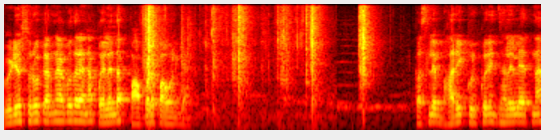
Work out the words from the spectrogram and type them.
व्हिडिओ सुरू करण्या अगोदर आहे ना पहिल्यांदा पापड पाहून घ्या. कसले भारी कुरकुरीत झालेले आहेत ना.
